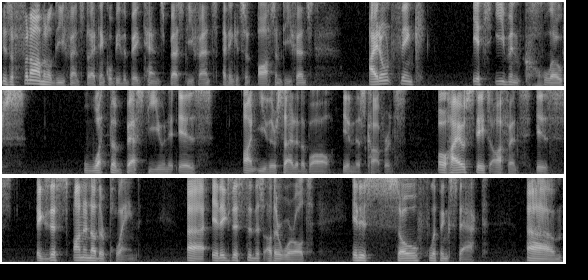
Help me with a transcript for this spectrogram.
is a phenomenal defense that I think will be the Big Ten's best defense. I think it's an awesome defense. I don't think it's even close what the best unit is on either side of the ball in this conference. Ohio State's offense is exists on another plane. Uh, it exists in this other world it is so flipping stacked. Um,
